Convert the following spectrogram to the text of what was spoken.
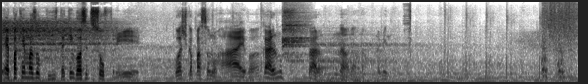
é para quem é masoquista, é quem gosta de sofrer, gosta de ficar passando raiva. Cara, eu não, cara, não, não, não, pra mim não.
